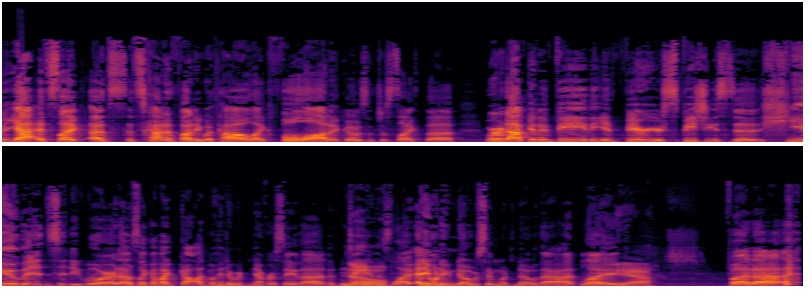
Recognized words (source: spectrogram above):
But yeah, it's like it's it's kind of funny with how like full on it goes with just like the we're not going to be the inferior species to humans anymore. And I was like, oh my god, Mohinder would never say that in a day in his life. Anyone who knows him would know that. Like, yeah. but uh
